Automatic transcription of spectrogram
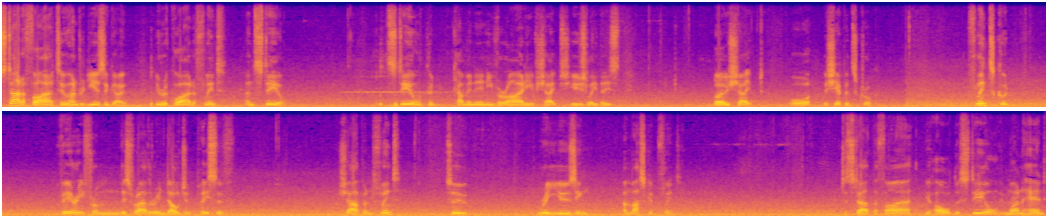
start a fire 200 years ago, you required a flint and steel. Steel could come in any variety of shapes, usually these bow shaped or the shepherd's crook. Flints could vary from this rather indulgent piece of sharpened flint to reusing a musket flint. To start the fire, you hold the steel in one hand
